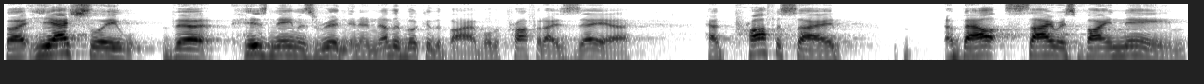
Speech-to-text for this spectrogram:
but he actually, the, his name is written in another book of the Bible. The prophet Isaiah had prophesied about Cyrus by name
